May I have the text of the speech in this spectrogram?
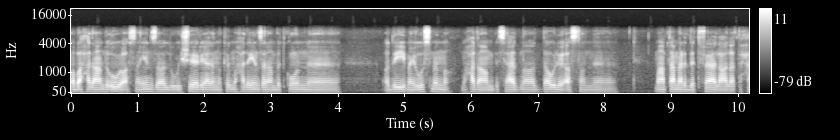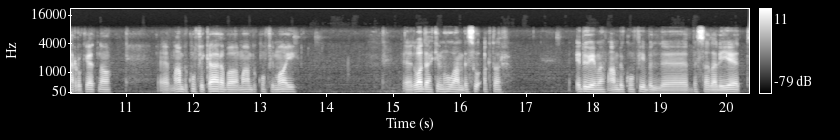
ما بقى حدا عنده قوة أصلا ينزل ويشارع لأنه كل ما حدا ينزل عم بتكون آه، قضية ميؤوس منها. ما حدا عم بيساعدنا. الدولة أصلا آه، ما عم تعمل ردة فعل على تحركاتنا. آه، ما عم بيكون في كهرباء ما عم بيكون في مي. الوضع كل ما هو عم بسوء أكتر. أدوية ما عم بيكون في بالصيدليات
